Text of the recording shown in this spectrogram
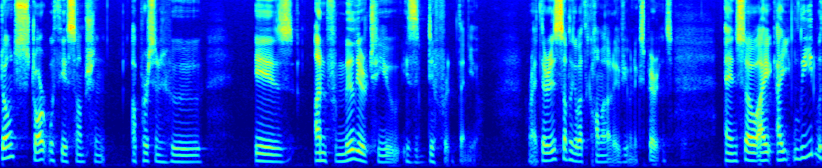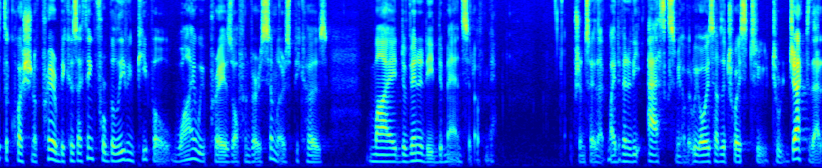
don't start with the assumption a person who is unfamiliar to you is different than you right? There is something about the commonality of human experience. And so I, I lead with the question of prayer because I think for believing people, why we pray is often very similar. It's because my divinity demands it of me. I shouldn't say that. My divinity asks me of it. We always have the choice to, to reject that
